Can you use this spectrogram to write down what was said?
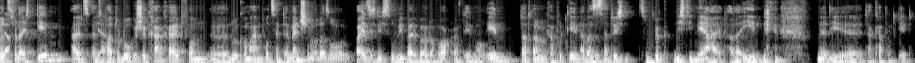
Wird es ja. vielleicht geben als, als ja. pathologische Krankheit von äh, 0,1 Prozent der Menschen oder so. Weiß ich nicht, so wie bei World of Warcraft eben auch Ehen daran mhm. kaputt gehen. Aber es ist natürlich zum Glück nicht die Mehrheit aller Ehen, ne, die äh, da kaputt geht.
